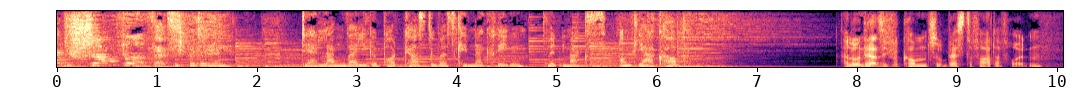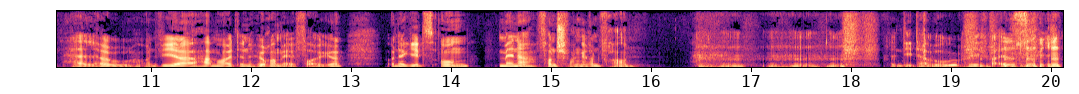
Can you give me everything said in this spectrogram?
alte Schöpfe. Setz dich bitte hin. Der langweilige Podcast übers Kinderkriegen mit Max und Jakob. Hallo und herzlich willkommen zu Beste Vaterfreuden. Hallo und wir haben heute eine Hörermail-Folge und da geht es um Männer von schwangeren Frauen. Mhm, mh, mh. Sind die tabu? Ich weiß es nicht.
